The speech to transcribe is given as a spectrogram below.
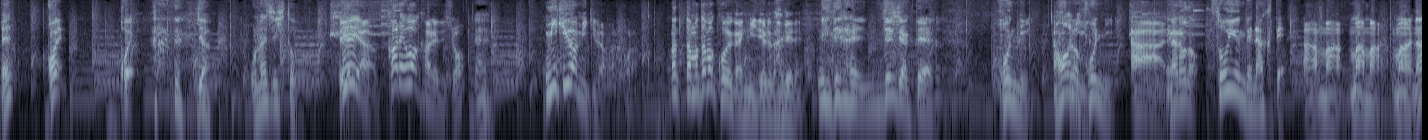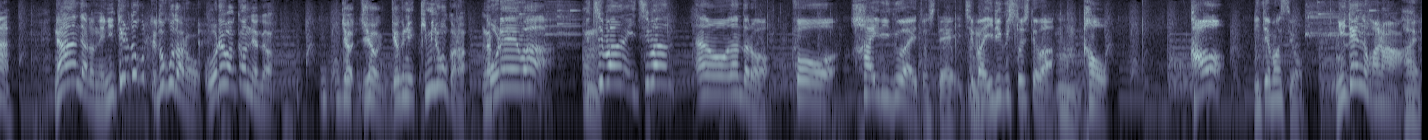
え？声声い。や同じ人。いやいや彼は彼でしょ。え。ミキはミキだからほら。またまたま声が似てるだけで。似てない似てるんじゃなくて本人。本人。本人。ああなるほど。そういうんでなくて。あーまあまあまあまあな。なんだろうね。似てるとこってどこだろう？俺わかんない。んだじゃじゃあ逆に君の方から。俺はうん。一番一番あのなんだろう。こう入り具合として一番入り口としてはうん。顔。顔？似てますよ。似てんのかな？はい。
